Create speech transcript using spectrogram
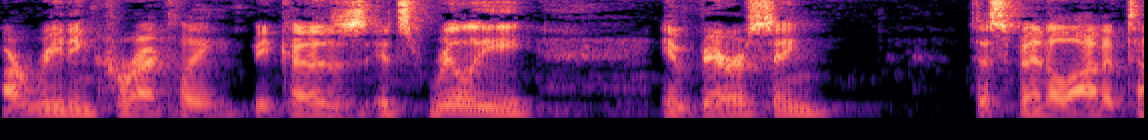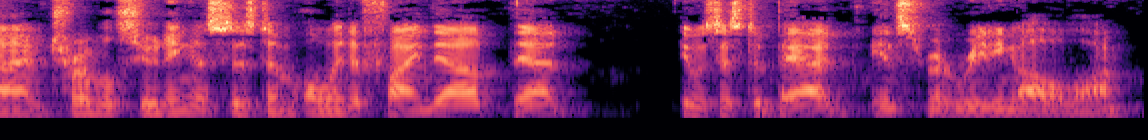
are reading correctly because it's really embarrassing to spend a lot of time troubleshooting a system only to find out that it was just a bad instrument reading all along.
